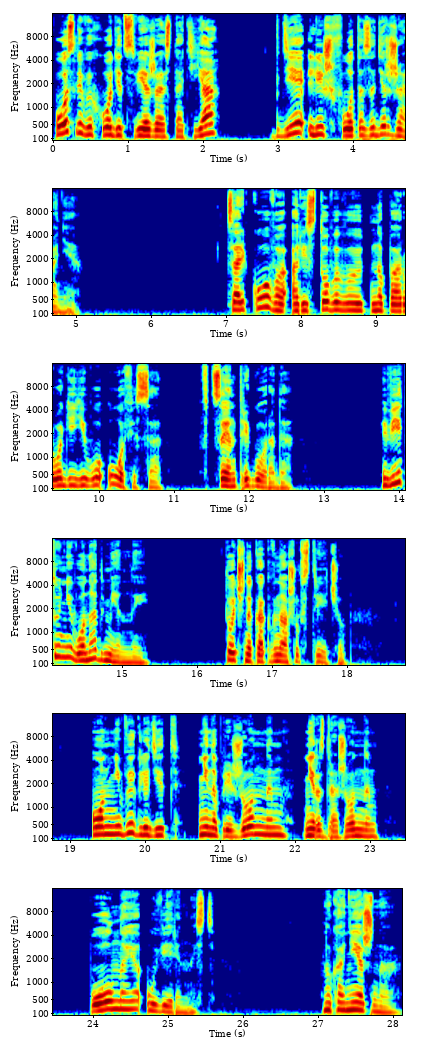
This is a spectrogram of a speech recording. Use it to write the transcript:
После выходит свежая статья, где лишь фото задержания. Царькова арестовывают на пороге его офиса в центре города. Вид у него надменный, точно как в нашу встречу. Он не выглядит ни напряженным, ни раздраженным, полная уверенность. Ну, конечно,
